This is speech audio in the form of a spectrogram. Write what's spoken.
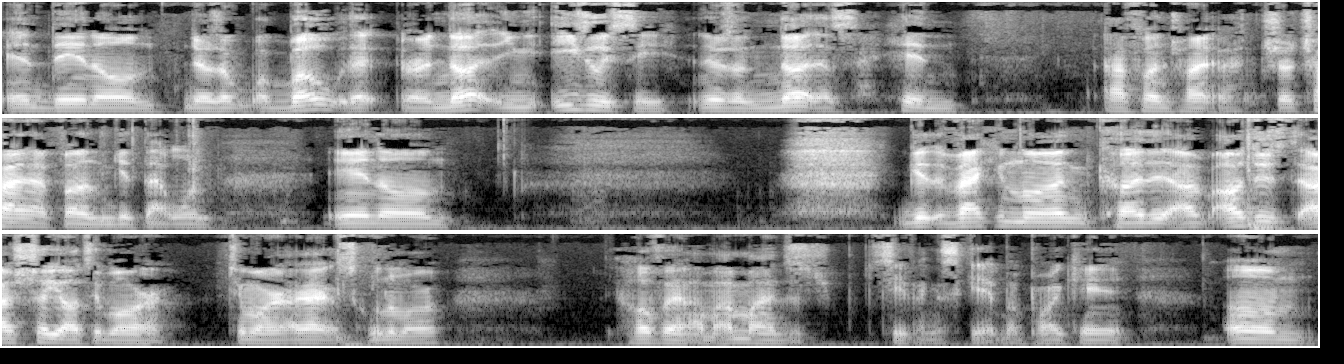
And then, um, there's a, a bolt that, or a nut you can easily see. And there's a nut that's hidden. Have fun trying, try to have fun and get that one. And, um, get the vacuum line, cut it. I'll, I'll just, I'll show y'all tomorrow. Tomorrow, I got school tomorrow. Hopefully, I, I might just see if I can skip, but probably can't. Um,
